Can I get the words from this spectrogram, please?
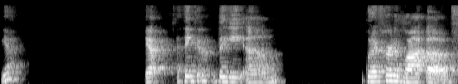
Yeah. Yep i think the um what i've heard a lot of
